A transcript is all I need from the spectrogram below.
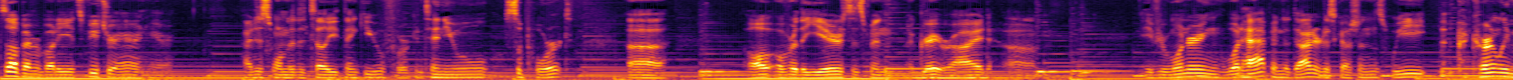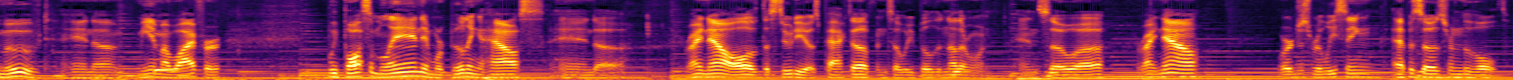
What's up, everybody? It's Future Aaron here. I just wanted to tell you thank you for continual support. Uh, all over the years, it's been a great ride. Um, if you're wondering what happened to Diner Discussions, we currently moved, and um, me and my wife are we bought some land and we're building a house. And uh, right now, all of the studio is packed up until we build another one. And so, uh, right now, we're just releasing episodes from the vault.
